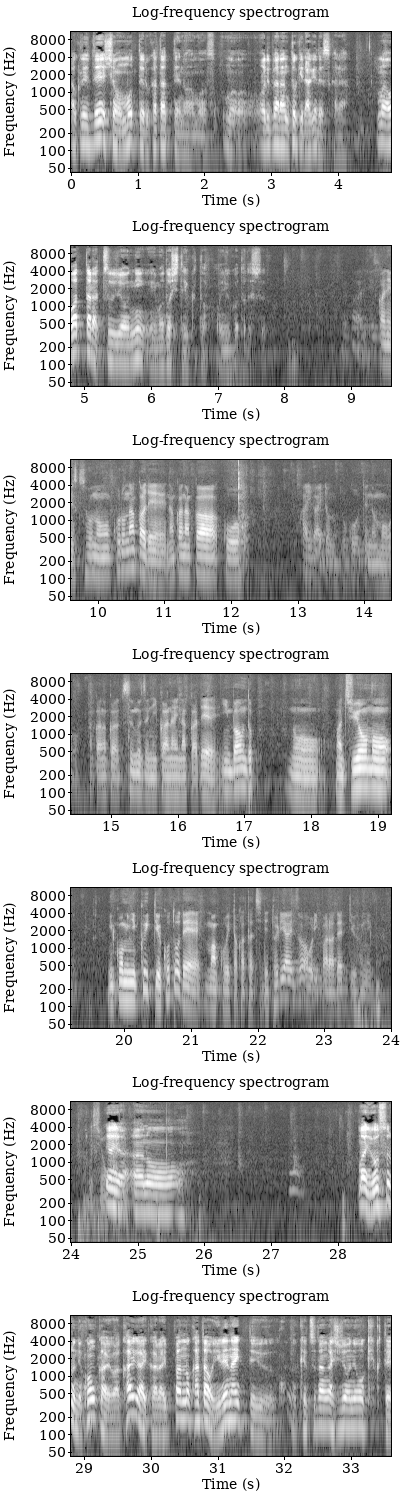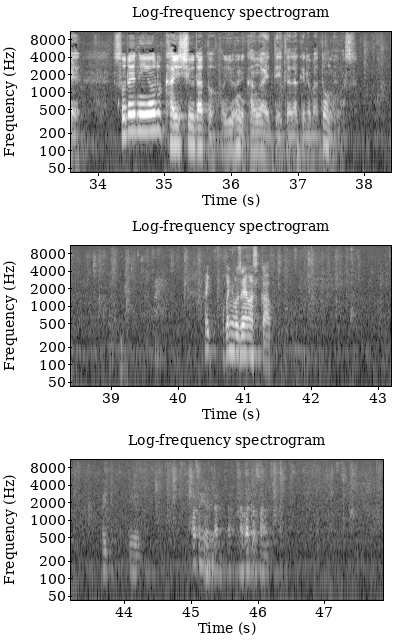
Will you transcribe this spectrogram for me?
アクリデーションを持っている方っていうのはもう、もうオリパラの時だけですから、まあ、終わったら通常に戻していくということです。かね、そのコロナ禍でなかなかこう海外との渡航っていうのもなかなかスムーズにいかない中でインバウンドの、まあ、需要も見込みにくいということで、まあ、こういった形でとりあえずはオリパラでっていうふうにいやいやあのまあ、要するに今回は海外から一般の方を入れないっていう決断が非常に大きくてそれによる回収だというふうに考えていただければと思います。はい、他にございますか？はい、えー、朝日の永田さん。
